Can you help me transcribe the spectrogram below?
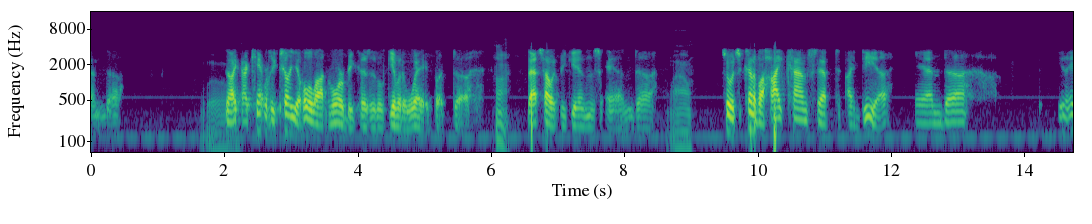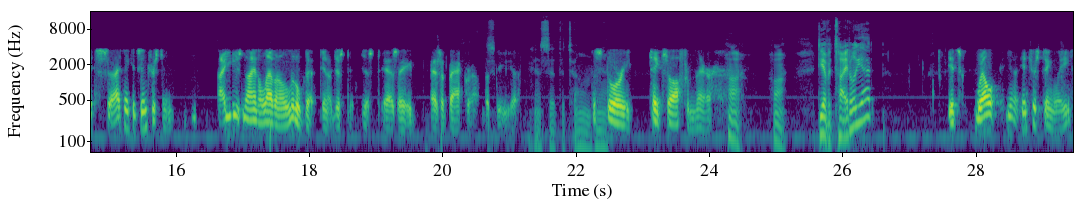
and uh, Whoa. I, I can't really tell you a whole lot more because it'll give it away. But uh, Huh. That's how it begins, and uh, Wow. so it's kind of a high concept idea, and uh, you know, it's I think it's interesting. I use 9/11 a little bit, you know, just just as a as a background, but the uh, set the tone. the yeah. story takes off from there. Huh. Huh. Do you have a title yet? It's well, you know, interestingly,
